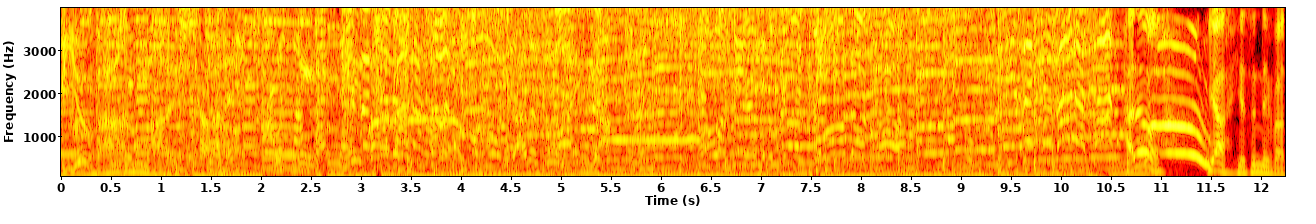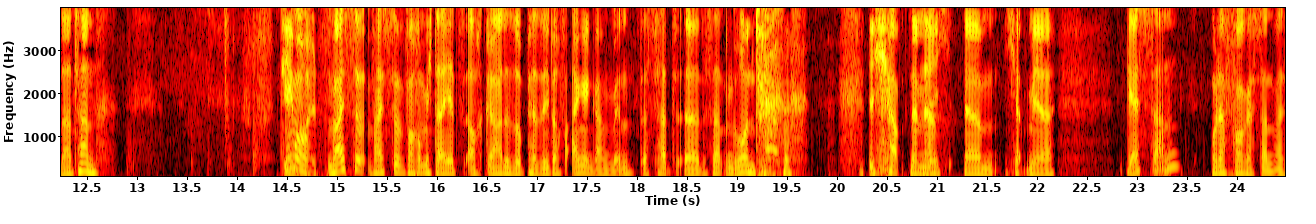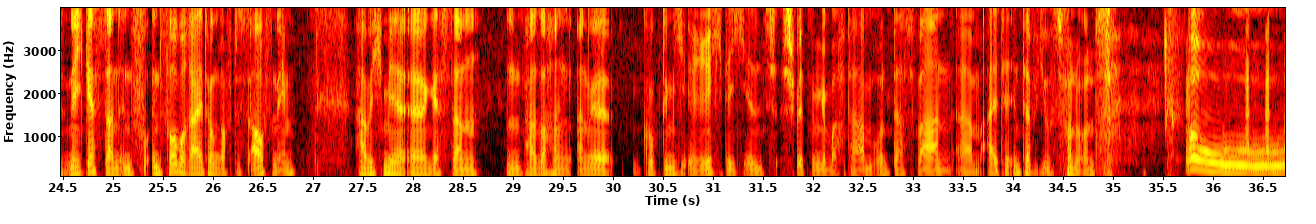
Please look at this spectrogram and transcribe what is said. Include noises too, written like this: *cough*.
Wir waren mal Stars. Hallo! Ja, hier sind Nevada Tan. Timo, weißt du, weißt du, warum ich da jetzt auch gerade so per se drauf eingegangen bin? Das hat, äh, das hat einen Grund. *laughs* Ich habe nämlich, ähm, ich habe mir gestern oder vorgestern, weiß nee, gestern in, in Vorbereitung auf das Aufnehmen, habe ich mir äh, gestern ein paar Sachen angeguckt, die mich richtig ins Schwitzen gebracht haben. Und das waren ähm, alte Interviews von uns. *laughs* Oh.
